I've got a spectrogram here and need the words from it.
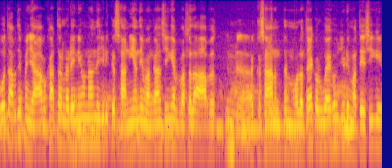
ਉਹ ਤਾਂ ਆਪਦੇ ਪੰਜਾਬ ਖਾਤਰ ਲੜੇ ਨੇ, ਉਹਨਾਂ ਦੇ ਜਿਹੜੀ ਕਿਸਾਨੀਆਂ ਦੀਆਂ ਮੰਗਾਂ ਸੀਗੀਆਂ, ਫਸਲ ਆਪ ਕਿਸਾਨ ਦਾ ਮੁੱਲ ਤੈਅ ਕਰੂਗਾ, ਇਹੋ ਜਿਹੜੇ ਮਤੇ ਸੀਗੇ।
